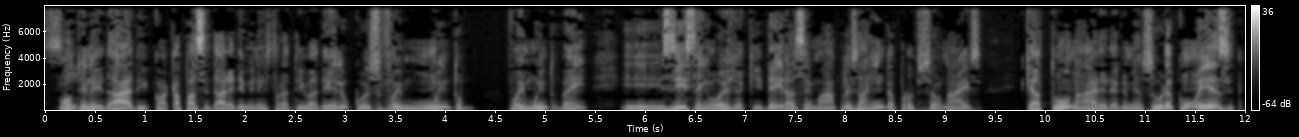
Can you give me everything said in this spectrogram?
Sim. continuidade com a capacidade administrativa dele. O curso foi muito, foi muito bem e existem hoje aqui de Iracemápolis ainda profissionais que atuam na área de agrimensura com êxito,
